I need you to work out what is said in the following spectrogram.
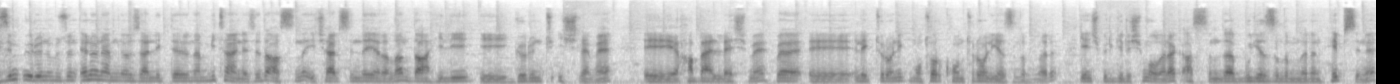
Bizim ürünümüzün en önemli özelliklerinden bir tanesi de aslında içerisinde yer alan dahili e, görüntü işleme, e, haberleşme ve e, elektronik motor kontrol yazılımları. Genç bir girişim olarak aslında bu yazılımların hepsini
